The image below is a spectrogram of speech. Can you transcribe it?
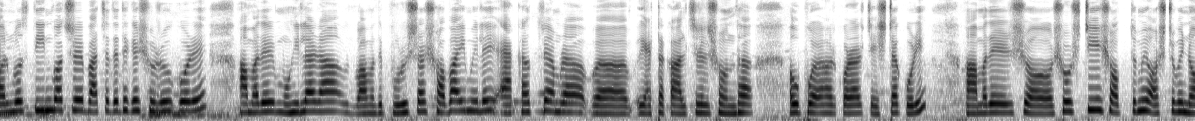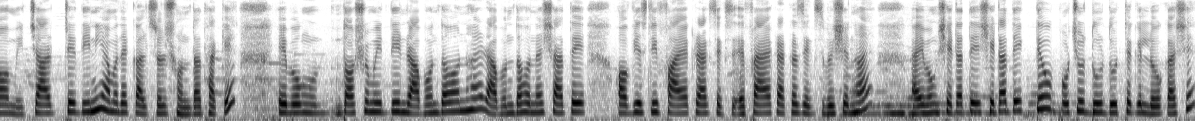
almost তিন বছরের বাচ্চাদের থেকে শুরু করে আমাদের মহিলারা, আমাদের পুরুষরা সবাই মিলে একত্রে আমরা একটা কালচারাল সন্ধ্যা উপহার করার চেষ্টা করি। আমাদের ষষ্ঠী, সপ্তমী, অষ্টমী, নবমী চারটে দিনই আমাদের কালচারাল সন্ধ্যা থাকে এবং দশমীর দিন রাবণ দহন হয়। রাবণ দহনের সাথে obviously fire cracks fire crackers exhibition হয় এবং সেটাতে, সেটা দেখতেও প্রচুর দূর দূর থেকে লোক আসে।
